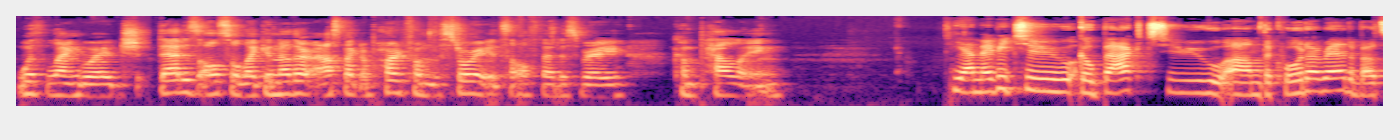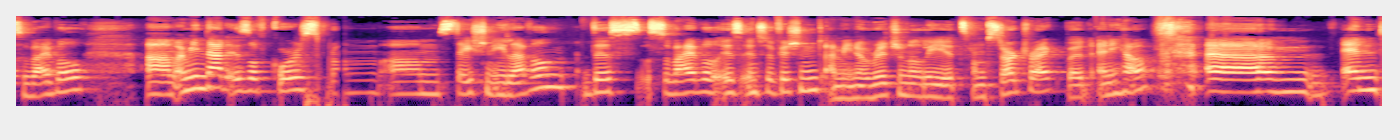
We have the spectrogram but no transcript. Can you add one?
with language. That is also like another aspect apart from the story itself that is very compelling. Yeah, maybe to go back to um, the quote I read about survival. Um, I mean, that is, of course, from um, Station 11. This survival is insufficient. I mean, originally it's from Star Trek, but anyhow. Um, and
